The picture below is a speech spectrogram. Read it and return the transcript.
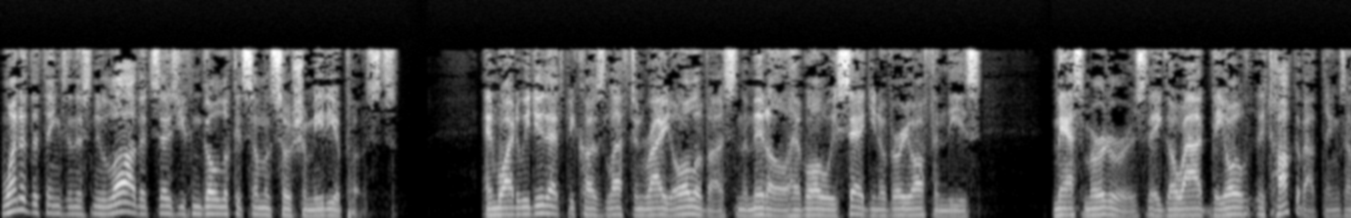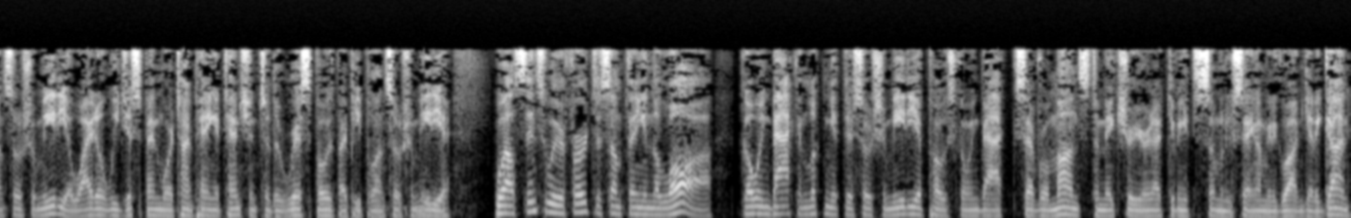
one of the things in this new law that says you can go look at someone's social media posts. And why do we do that? It's because left and right, all of us in the middle have always said, you know, very often these mass murderers, they go out, they all, they talk about things on social media. Why don't we just spend more time paying attention to the risks posed by people on social media? Well, since we referred to something in the law, going back and looking at their social media posts going back several months to make sure you're not giving it to someone who's saying, I'm going to go out and get a gun.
